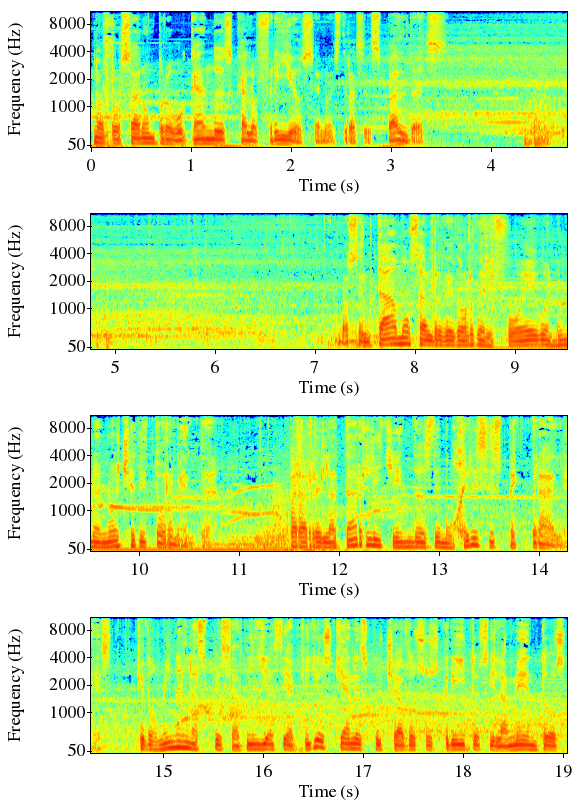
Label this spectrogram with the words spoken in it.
nos rozaron provocando escalofríos en nuestras espaldas. Nos sentamos alrededor del fuego en una noche de tormenta para relatar leyendas de mujeres espectrales que dominan las pesadillas de aquellos que han escuchado sus gritos y lamentos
